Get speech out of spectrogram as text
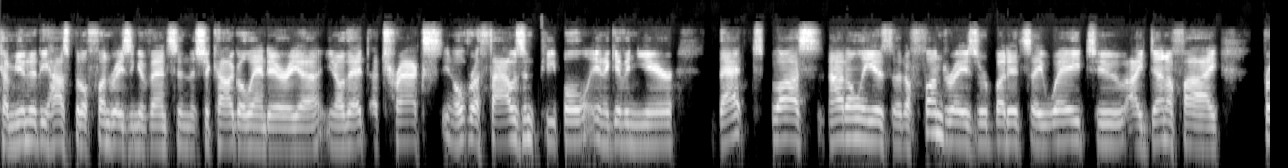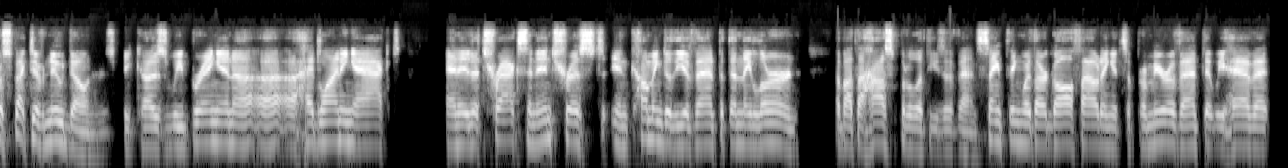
community hospital fundraising events in the chicagoland area you know that attracts you know over a thousand people in a given year that to us not only is it a fundraiser, but it's a way to identify prospective new donors because we bring in a, a, headlining act and it attracts an interest in coming to the event, but then they learn about the hospital at these events. Same thing with our golf outing. It's a premier event that we have at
